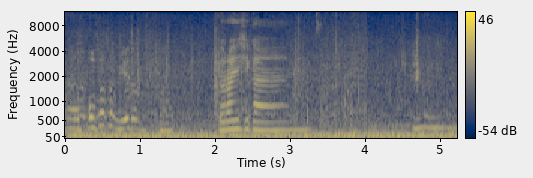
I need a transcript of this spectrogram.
어 벗어서 위에다 놓고. 11시간. 어,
